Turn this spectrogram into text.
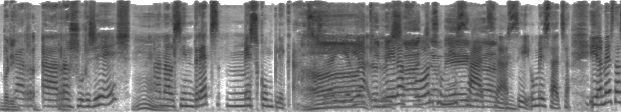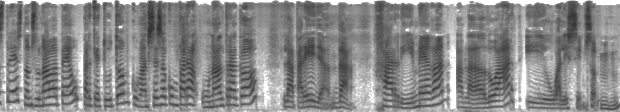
Verí. que uh, ressorgeix mm. en els indrets més complicats. Ah, o sigui, hi havia quin rere missatge, fons un Megan. missatge, sí, un missatge. I a més després doncs, donava peu perquè tothom comencés a comparar un altre cop la parella de Harry i Meghan amb la d'Eduard i Wally Simpson. Mm.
